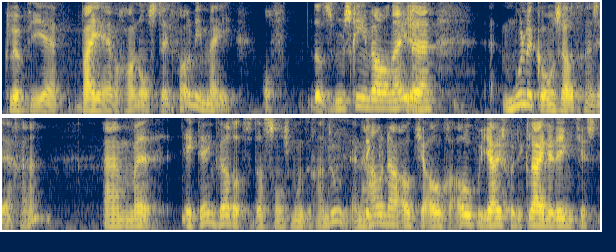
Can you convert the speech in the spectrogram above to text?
club die je hebt, wij hebben gewoon onze telefoon niet mee. Of dat is misschien wel een hele ja. moeilijke om zo te gaan zeggen. Um, maar ik denk wel dat we dat soms moeten gaan doen. En hou nou ook je ogen open, juist voor die kleine dingetjes.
